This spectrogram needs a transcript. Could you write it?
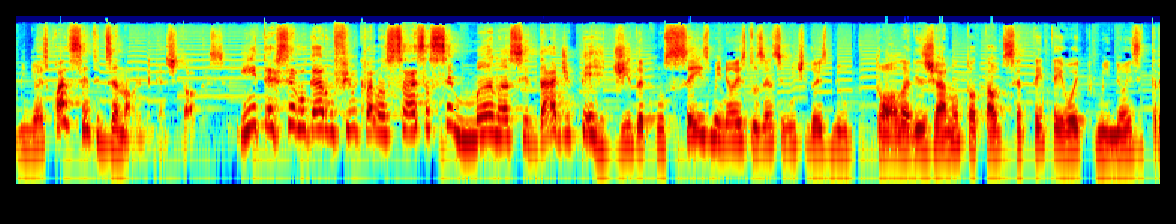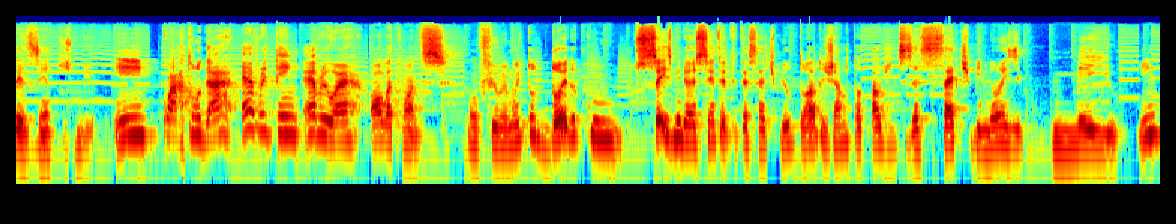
milhões, quase 119 milhões de dólares. E em terceiro lugar, um filme que vai lançar essa semana, A Cidade Perdida, com 6 milhões e 222 mil dólares, já no total de 78 milhões e 300 mil. Em quarto lugar, Everything Everywhere All at Once. Um filme muito doido com 6 milhões e 187 mil dólares, já no total de 17 milhões e meio. Em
